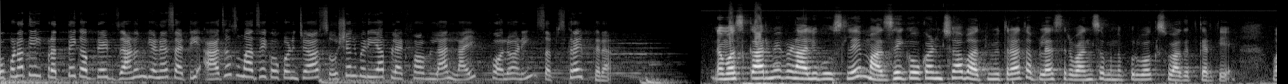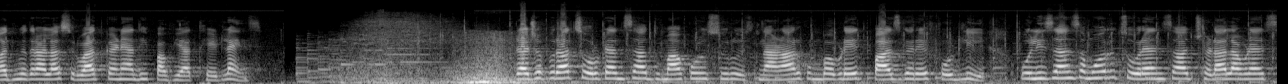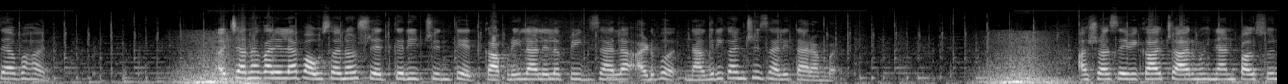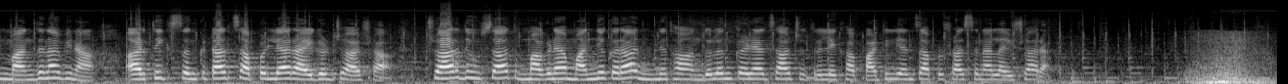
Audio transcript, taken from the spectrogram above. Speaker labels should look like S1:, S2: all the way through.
S1: कोकणातील प्रत्येक अपडेट जाणून घेण्यासाठी आजच माझे कोकणच्या सोशल मीडिया प्लॅटफॉर्मला लाईक फॉलो आणि सबस्क्राईब करा.
S2: नमस्कार मी प्रणाली भोसले. माझे कोकणच्या बातमीपत्रात आपल्या सर्वांचं मनपूर्वक स्वागत करते. बातमीपत्राला सुरुवात करण्याआधी पाहूयात हेडलाईन्स राजापुरात चोरट्यांचा धुमाकूळ सुरूच. नाणार कुंभवडेत पाच घरे फोडली. पोलिसांसमोर चोऱ्यांचा छडा लावण्याचे आवाहन. अचानक आलेल्या पावसानं शेतकरी चिंतेत. कापणीला आलेलं पीक झालं आडवं नागरिकांची झाली तारांबळ. आशा सेविका चार महिन्यांपासून मानधनाविना आर्थिक संकटात सापडल्या रायगडच्या आशा. चार दिवसात मागण्या मान्य करा अन्यथा आंदोलन करण्याचा चित्रलेखा पाटील यांचा प्रशासनाला इशारा.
